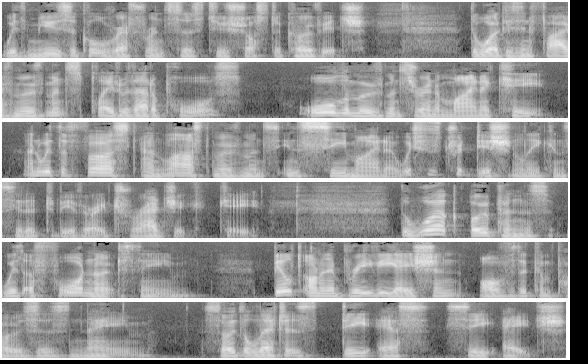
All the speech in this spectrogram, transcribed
with musical references to Shostakovich. The work is in five movements, played without a pause. All the movements are in a minor key, and with the first and last movements in C minor, which is traditionally considered to be a very tragic key. The work opens with a four note theme built on an abbreviation of the composer's name, so the letters DSCH.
